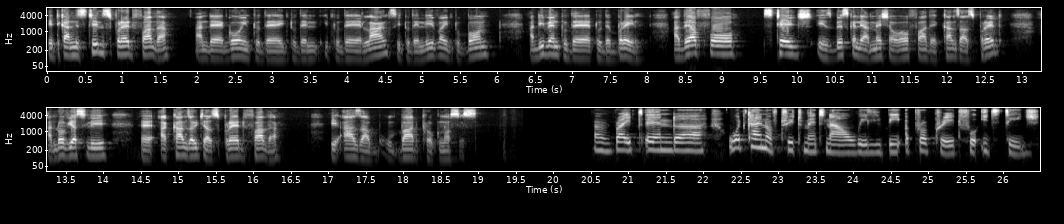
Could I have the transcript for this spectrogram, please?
It can still spread further and uh, go into the into the into the lungs, into the liver, into bone, and even to the to the brain. And therefore, stage is basically a measure of how far the cancer has spread, and obviously, uh, a cancer which has spread further, it has a bad prognosis. All right. And uh, what kind of treatment now will be appropriate for each stage?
